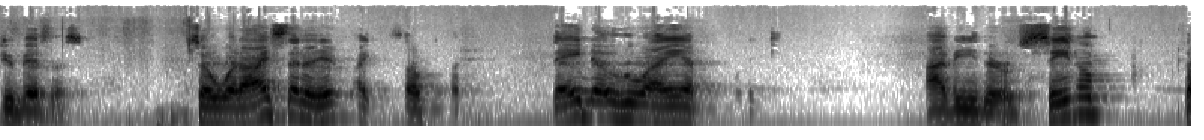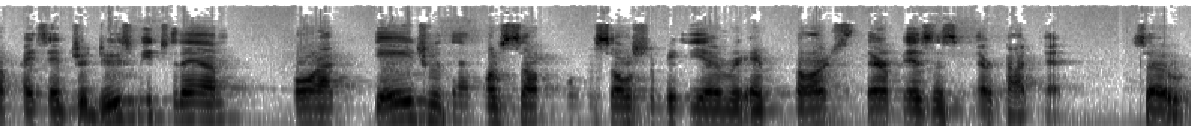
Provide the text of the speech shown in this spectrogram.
do business. So when I send an invite to someone, they know who I am. I've either seen them, somebody's introduced me to them, or I've engaged with them on some form of social media in regards to their business and their content. So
